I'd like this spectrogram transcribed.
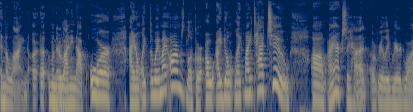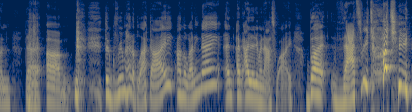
in the line uh, uh, when they're lining up or I don't like the way my arms look or oh, I don't like my tattoo. Um, I actually had a really weird one that um, the groom had a black eye on the wedding day, and I, I didn't even ask why. But that's retouching.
